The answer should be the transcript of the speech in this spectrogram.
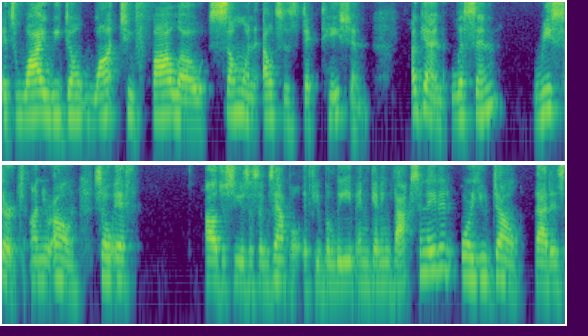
It's why we don't want to follow someone else's dictation. Again listen research on your own. So if I'll just use this example. If you believe in getting vaccinated or you don't, that is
